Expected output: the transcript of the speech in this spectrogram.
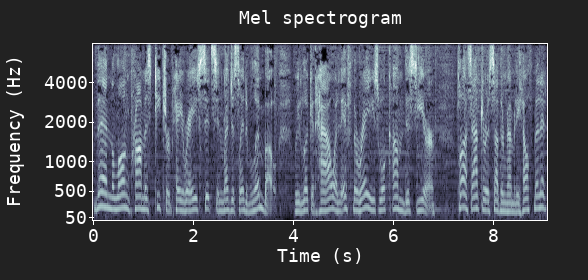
Then the long promised teacher pay raise sits in legislative limbo. We look at how and if the raise will come this year. Plus, after a Southern Remedy Health Minute,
